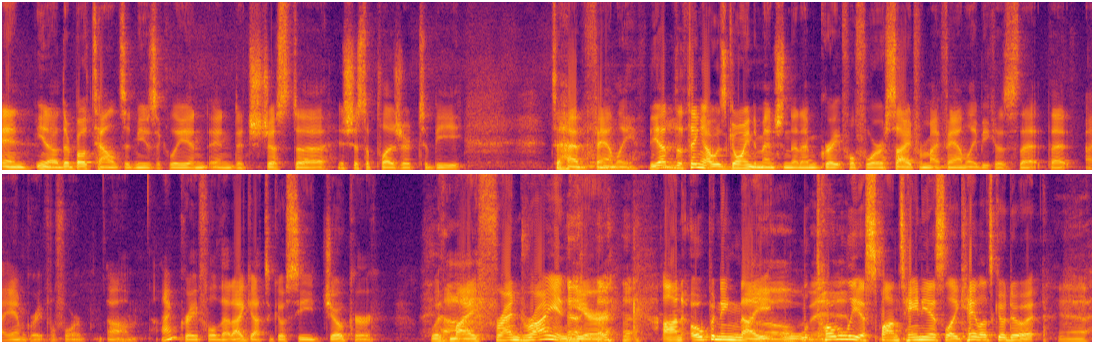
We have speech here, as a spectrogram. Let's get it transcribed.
and you know they're both talented musically, and and it's just uh, it's just a pleasure to be to have family. The other the thing I was going to mention that I'm grateful for, aside from my family, because that that I am grateful for. Um, I'm grateful that I got to go see Joker with my friend Ryan here on opening night. Oh, totally a spontaneous, like, hey, let's go do it. Yeah.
